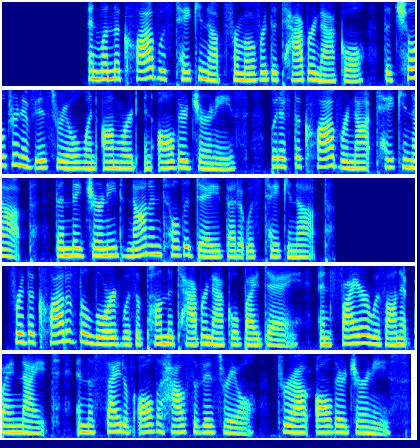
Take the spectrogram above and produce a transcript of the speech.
And when the cloud was taken up from over the tabernacle, the children of Israel went onward in all their journeys, but if the cloud were not taken up, then they journeyed not until the day that it was taken up. For the cloud of the Lord was upon the tabernacle by day, and fire was on it by night, in the sight of all the house of Israel, throughout all their journeys.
